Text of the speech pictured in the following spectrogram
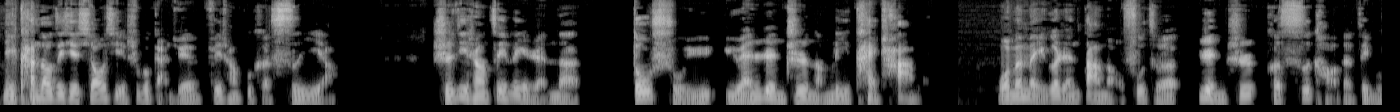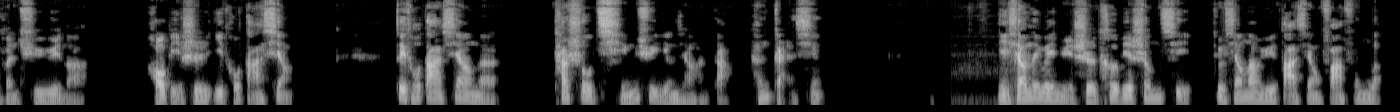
你看到这些消息，是不是感觉非常不可思议啊？实际上，这类人呢，都属于原认知能力太差了。我们每个人大脑负责认知和思考的这部分区域呢，好比是一头大象。这头大象呢，它受情绪影响很大，很感性。你像那位女士特别生气，就相当于大象发疯了。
